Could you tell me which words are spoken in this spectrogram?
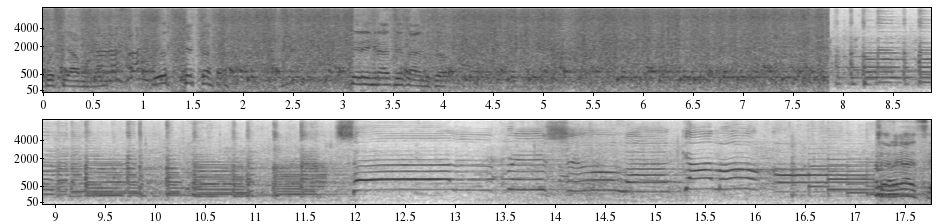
possiamo, no? Non lo so. Ti ringrazio tanto. Ciao ragazzi,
